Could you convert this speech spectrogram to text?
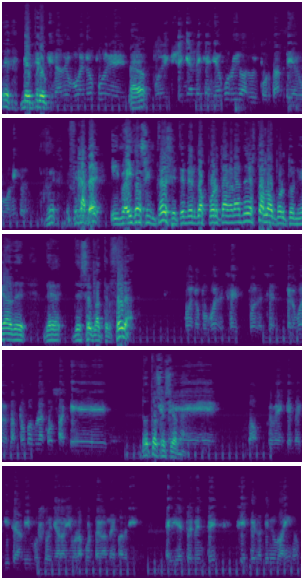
me preocupa. el final es bueno, pues, claro. pues señal que haya ocurrido algo importante y algo bonito. Fíjate, y no hay dos sin tres, si tienes dos puertas grandes está la oportunidad de, de, de ser la tercera. Bueno, pues puede ser, puede ser. Pero bueno, tampoco es una cosa que... No te obsesiona. no, que me, que me quite el mismo sueño ahora mismo la Puerta Grande de Madrid. Evidentemente, siempre no tiene uno ahí, ¿no?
